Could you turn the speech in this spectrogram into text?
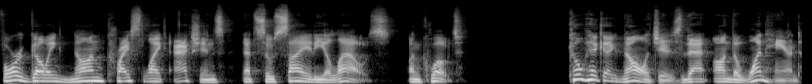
foregoing non Christ like actions that society allows. Unquote. Cohick acknowledges that, on the one hand,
